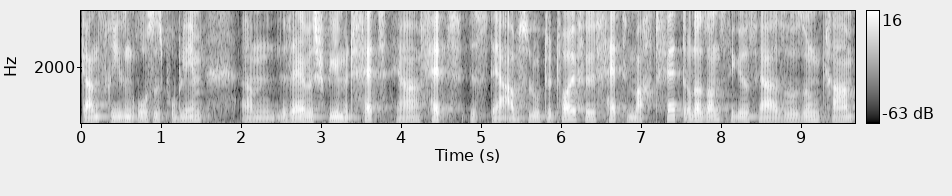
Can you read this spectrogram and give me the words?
ganz riesengroßes Problem. Ähm, selbes Spiel mit Fett. Ja, Fett ist der absolute Teufel. Fett macht Fett oder sonstiges. Ja, also so ein Kram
